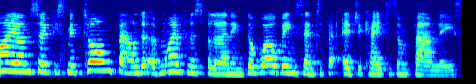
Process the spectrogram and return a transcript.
Hi, I'm Sophie Smith Tong, founder of Mindfulness for Learning, the Wellbeing Centre for Educators and Families.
